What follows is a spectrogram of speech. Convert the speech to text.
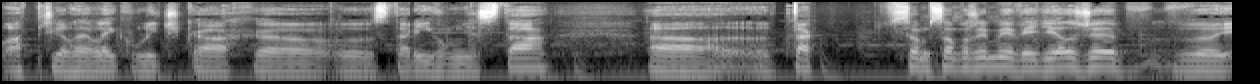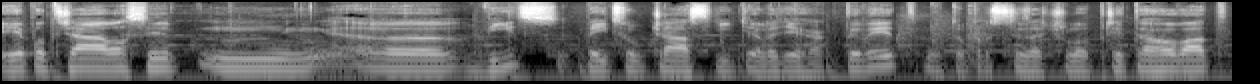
a přilehlých uličkách uh, starého města. Uh, tak jsem samozřejmě věděl, že je potřeba vlastně mm, eh, víc být součástí těchto těch aktivit. Mě to prostě začalo přitahovat.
